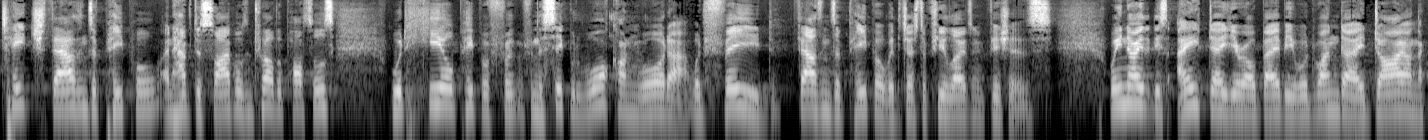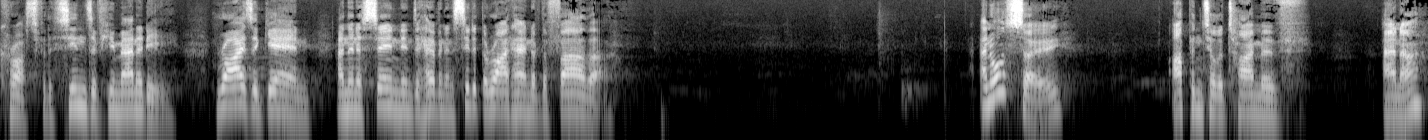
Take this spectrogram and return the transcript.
teach thousands of people and have disciples and 12 apostles, would heal people from, from the sick, would walk on water, would feed thousands of people with just a few loaves and fishes. We know that this eight day year old baby would one day die on the cross for the sins of humanity, rise again, and then ascend into heaven and sit at the right hand of the Father. And also, up until the time of Anna,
